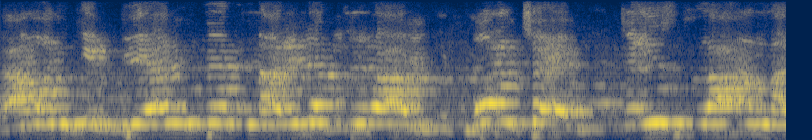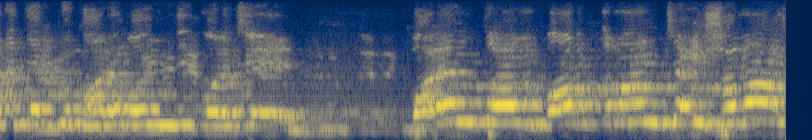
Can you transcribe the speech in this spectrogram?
এমনকি বিএনপির নারী নেত্রীরা বলছে যে ইসলাম নারীদেরকে ঘরে বন্দি করেছে। বলেন তো, বর্তমান যে সমাজ,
